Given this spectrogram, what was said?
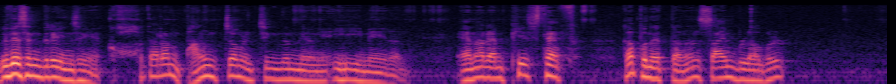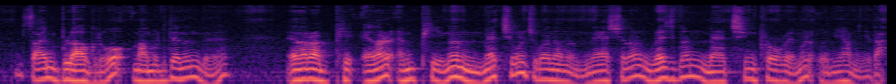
의대생들의 인생에 커다란 방점을 찍는 내용의 이 이메일은 NRMP 스태프가 보냈다는 사인 블럭을 사인 블럭으로 마무리되는데 NRMP, NRMP는 매칭을 주관하는 National Resident Matching 프로그램을 의미합니다.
